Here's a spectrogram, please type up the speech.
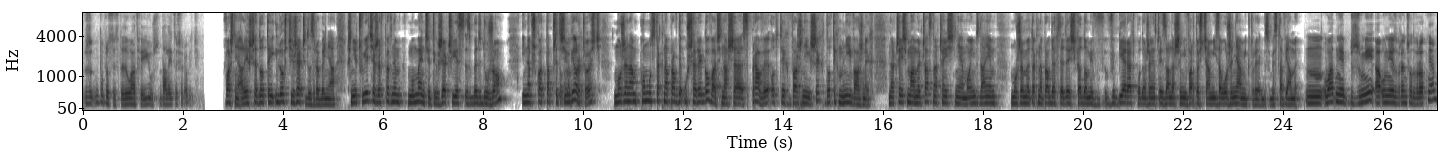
że po prostu jest wtedy łatwiej już dalej coś robić. Właśnie, ale jeszcze do tej ilości rzeczy do zrobienia. Czy nie czujecie, że w pewnym momencie tych rzeczy jest zbyt dużo i na przykład ta przedsiębiorczość może nam pomóc tak naprawdę uszeregować nasze sprawy od tych ważniejszych do tych mniej ważnych. Na część mamy czas, na część nie. Moim zdaniem możemy tak naprawdę wtedy świadomie wybierać, podążając tutaj za naszymi wartościami i założeniami, które jakby sobie stawiamy. Mm, ładnie brzmi, a u mnie jest wręcz odwrotnie.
